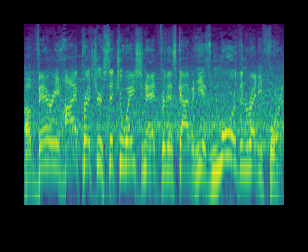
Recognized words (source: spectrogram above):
A very high-pressure situation ahead for this guy, but he is more than ready for it.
